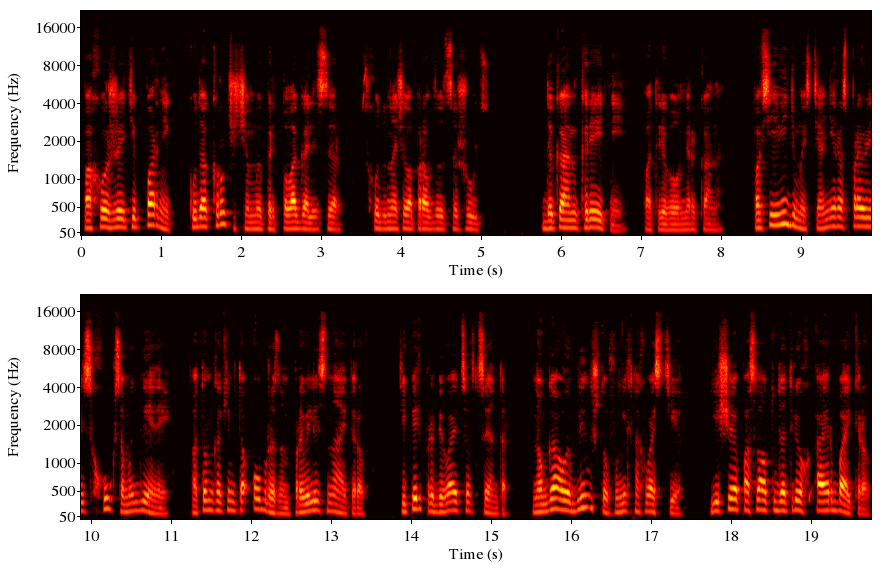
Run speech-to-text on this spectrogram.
«Похоже, эти парни куда круче, чем мы предполагали, сэр», – сходу начал оправдываться Шульц. «Да конкретней», – потребовал Меркана. «По всей видимости, они расправились с Хуксом и Генри, Потом каким-то образом провели снайперов. Теперь пробиваются в центр. Но Гао и Блинштов у них на хвосте. Еще я послал туда трех аэрбайкеров.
